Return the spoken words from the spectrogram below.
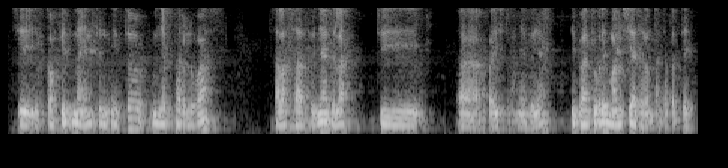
si COVID-19 itu menyebar luas. Salah satunya adalah di uh, apa istilahnya itu ya, dibantu oleh manusia dalam tanda petik.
